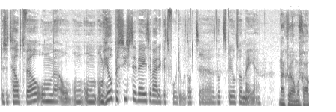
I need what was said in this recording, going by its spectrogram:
Dus het helpt wel om, om, om, om heel precies te weten waar ik het voor doe. Dat, uh, dat speelt wel mee, ja. Dank u wel, mevrouw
